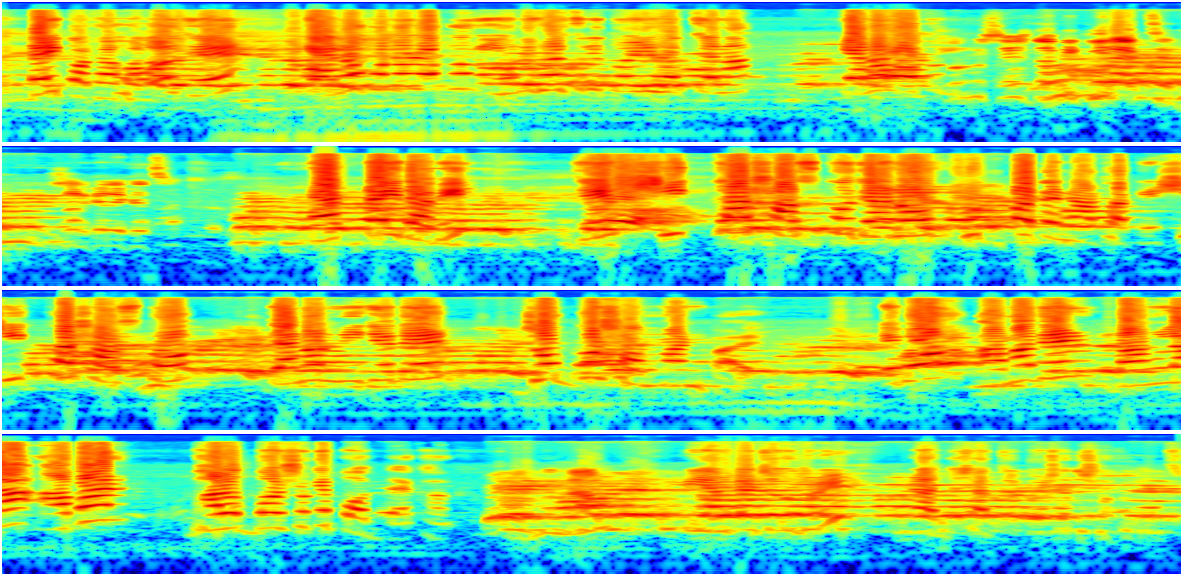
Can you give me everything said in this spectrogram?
একটাই কথা হলো যে কেন কোনো রকম ইউনিভার্সিটি তৈরি হচ্ছে না? কেন সর্বশেষ দাবি কি রাখছেন সরকারের কাছে? একটাই দাবি যে শিক্ষা স্বাস্থ্য যেন ফুটপাতে না থাকে, শিক্ষা স্বাস্থ্য যেন নিজেদের যোগ্য সম্মান পায়। এবং আমাদের বাংলা আবার ভারতবর্ষকে পথ দেখাক। প্রিয়াঙ্কা চৌধুরী, রাজ্য ছাত্র পরিষদের সভাপতি।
